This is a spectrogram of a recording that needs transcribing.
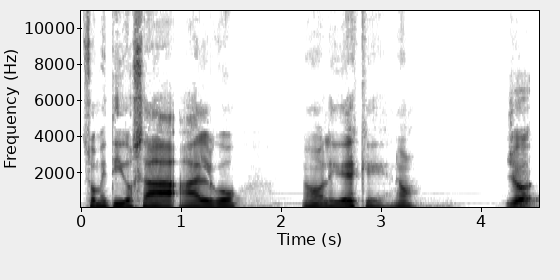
sometidos a algo, ¿no? La idea es que no. Yo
